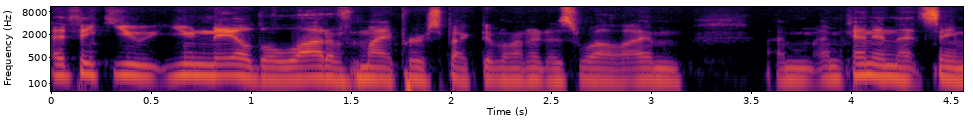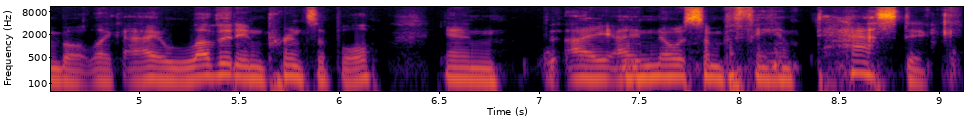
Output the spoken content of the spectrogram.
I think you you nailed a lot of my perspective on it as well. I'm I'm I'm kind of in that same boat. Like I love it in principle, and I I know some fantastic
